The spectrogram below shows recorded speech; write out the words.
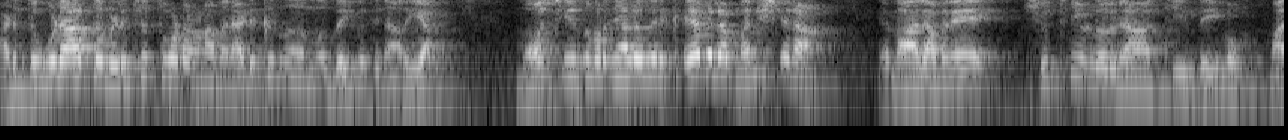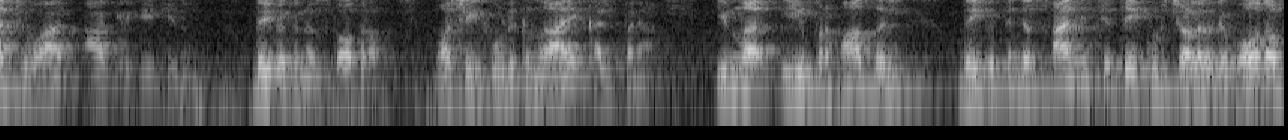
അടുത്തുകൂടാത്ത വെളിച്ചത്തോടാണ് അവൻ അടുക്കുന്നതെന്ന് ദൈവത്തിന് അറിയാം മോശ എന്ന് പറഞ്ഞാൽ അതൊരു കേവലം മനുഷ്യനാണ്. എന്നാൽ അവനെ ശുദ്ധിയുള്ളവനാക്കി ദൈവം മാറ്റുവാൻ ആഗ്രഹിക്കുന്നു. ദൈവത്തിന് സ്തോത്രം. മോശയ്ക്ക് കൊടുക്കുന്നതായ കൽപ്പന. ഇന്ന് ഈ പ്രഭാതത്തിൽ ദൈവത്തിന്റെ സാന്നിധ്യത്തെക്കുറിച്ചുള്ള ഒരു ബോധം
